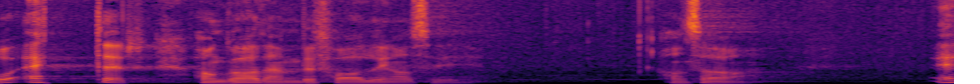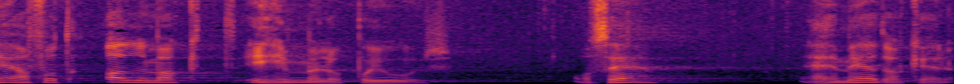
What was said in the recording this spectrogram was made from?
og etter han ga dem befalinga si. Han sa, 'Jeg har fått all makt i himmel og på jord.' Og se, jeg er med dere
